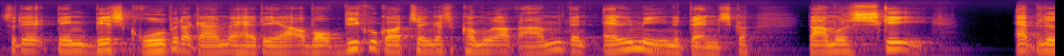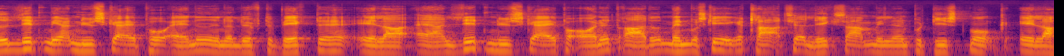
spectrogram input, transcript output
så det, det er en vis gruppe, der gerne vil have det her, og hvor vi kunne godt tænke os at komme ud og ramme den almene dansker, der måske er blevet lidt mere nysgerrig på andet end at løfte vægte, eller er lidt nysgerrig på åndedrættet, men måske ikke er klar til at ligge sammen med en eller anden buddhistmunk, eller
